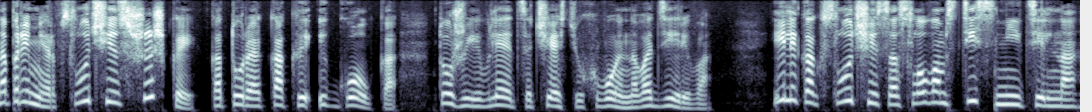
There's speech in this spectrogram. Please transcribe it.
Например, в случае с шишкой, которая, как и иголка, тоже является частью хвойного дерева. Или как в случае со словом «стеснительно»,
